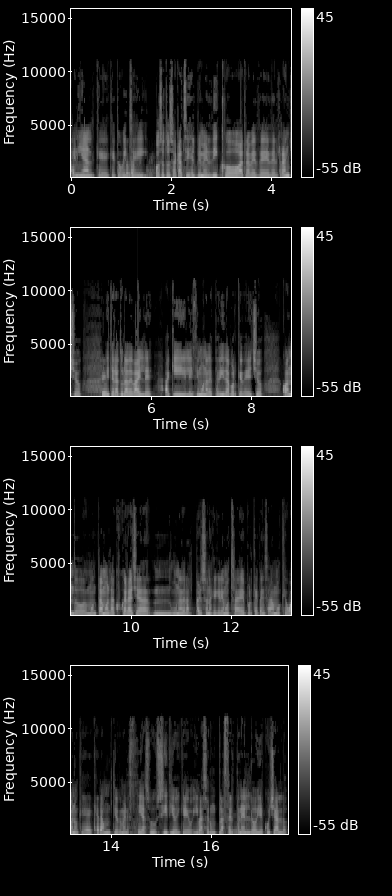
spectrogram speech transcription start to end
genial que, que tuvisteis. Vosotros sacasteis el primer disco a través de- del rancho, literatura de baile. Aquí le hicimos una despedida porque, de hecho, cuando montamos las cucarachas, mm, una de las personas que queríamos traer, porque pensábamos que, bueno, que, que era un tío que merecía su sitio y que iba a ser un placer tenerlo y escucharlo,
